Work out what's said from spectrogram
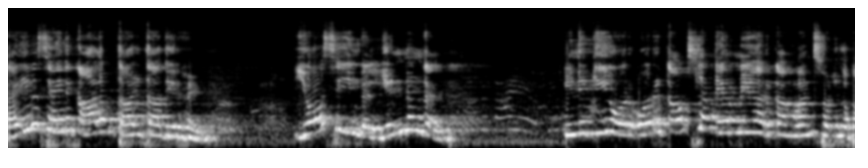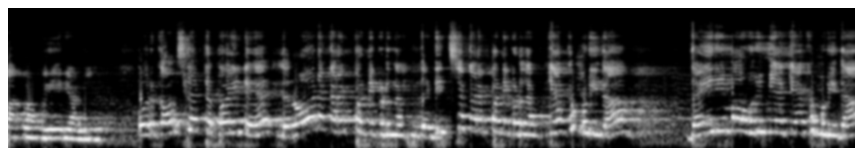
தயவு செய்து காலம் தாழ்த்தாதீர்கள். யோசியுங்கள் எண்ணுங்கள். இன்னைக்கு ஒரு ஒரு கவுன்சிலர் நேர்மையா இருக்காங்களான்னு சொல்லுங்க பார்க்கலாம் உங்க ஏரியால ஒரு கவுன்சிலர்கிட்ட போயிட்டு இந்த ரோட கரெக்ட் பண்ணி கொடுங்க இந்த டிச்சை கரெக்ட் பண்ணி கொடுங்க. கேட்க முடியுதா? தைரியமா உரிமையா கேட்க முடியுதா?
